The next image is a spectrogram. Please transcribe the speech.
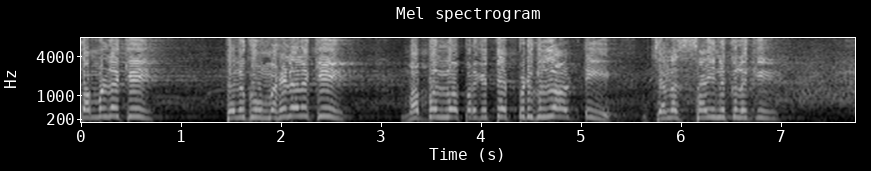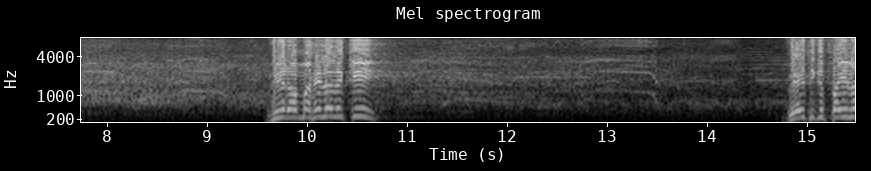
తమ్ముళ్ళకి తెలుగు మహిళలకి మబ్బుల్లో పరిగెత్తే పిడుగుల్లాంటి జన సైనికులకి వీర మహిళలకి వేదిక పైన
